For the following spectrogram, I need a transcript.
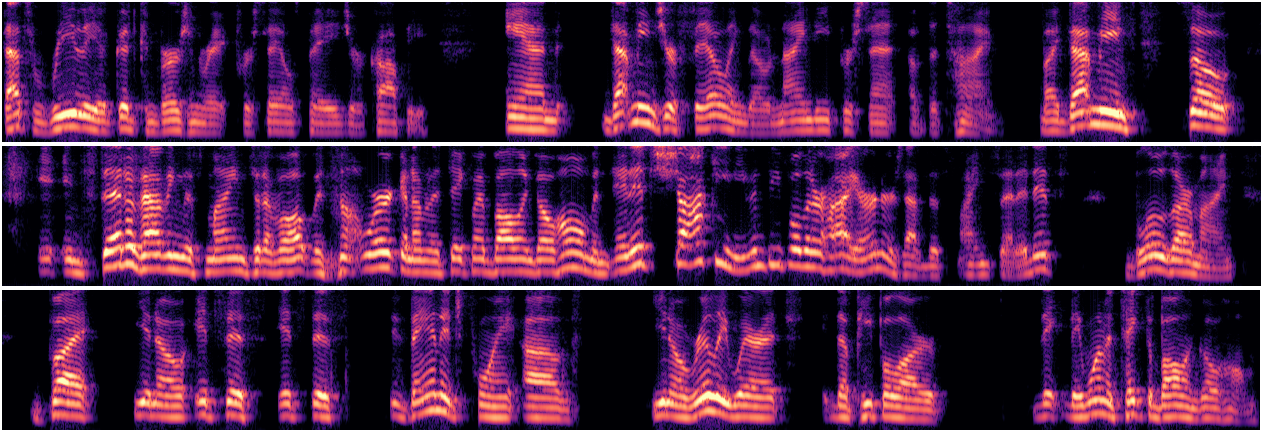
that's really a good conversion rate for sales page or copy. And that means you're failing though 90% of the time. Like that means so instead of having this mindset of oh it's not working i'm going to take my ball and go home and, and it's shocking even people that are high earners have this mindset it it's blows our mind. But you know it's this it's this vantage point of you know really where it's the people are they, they want to take the ball and go home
